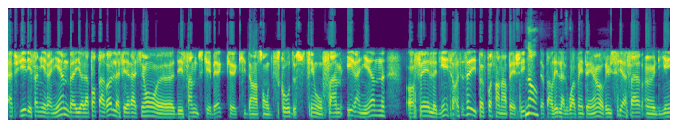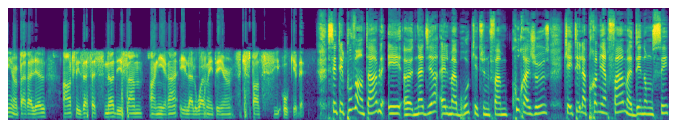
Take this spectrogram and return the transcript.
appuyer les femmes iraniennes, ben, il y a la porte-parole la Fédération des femmes du Québec qui, dans son discours de soutien aux femmes iraniennes, a fait le lien. C'est ça, ils peuvent pas s'en empêcher de parler de la loi 21, a réussi à faire un lien, un parallèle entre les assassinats des femmes en Iran et la loi 21, ce qui se passe ici au Québec. C'est épouvantable et euh, Nadia El Mabrouk, qui est une femme courageuse, qui a été la première femme à dénoncer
